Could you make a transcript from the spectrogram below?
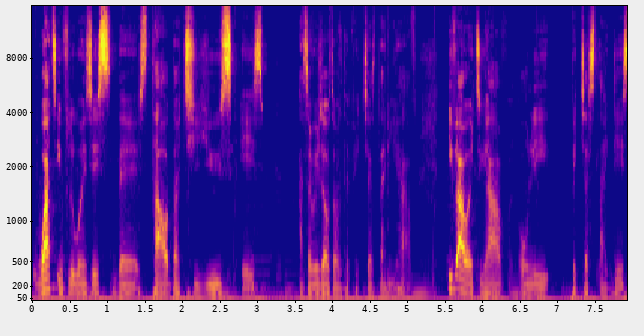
what influences the style that you use is as a result of the pictures that you have if I were to have only pictures like this,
